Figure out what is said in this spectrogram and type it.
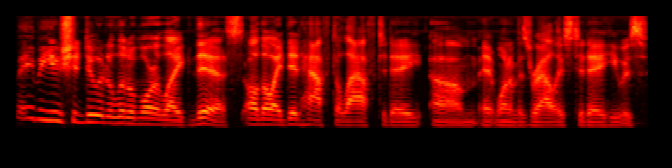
maybe you should do it a little more like this. Although I did have to laugh today um, at one of his rallies today. He was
